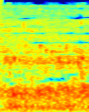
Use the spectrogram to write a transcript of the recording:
フフフ。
